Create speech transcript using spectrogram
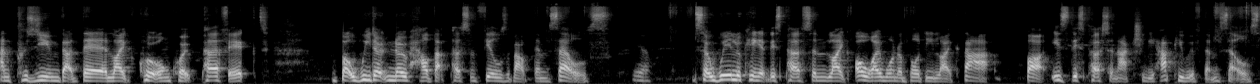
and presume that they're like quote unquote perfect, but we don't know how that person feels about themselves. Yeah. So we're looking at this person like, oh, I want a body like that. But is this person actually happy with themselves?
